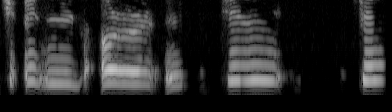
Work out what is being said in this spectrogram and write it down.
Children, chil-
